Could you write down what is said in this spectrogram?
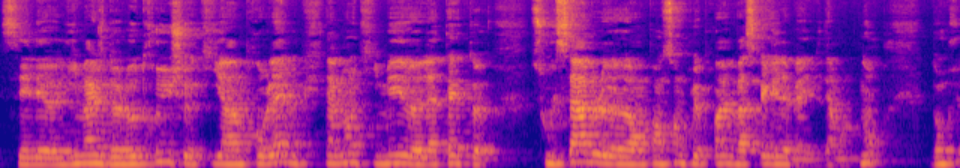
c'est l'image de l'autruche qui a un problème, finalement qui met euh, la tête sous le sable euh, en pensant que le problème va se régler. Ben, évidemment que non. Donc,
